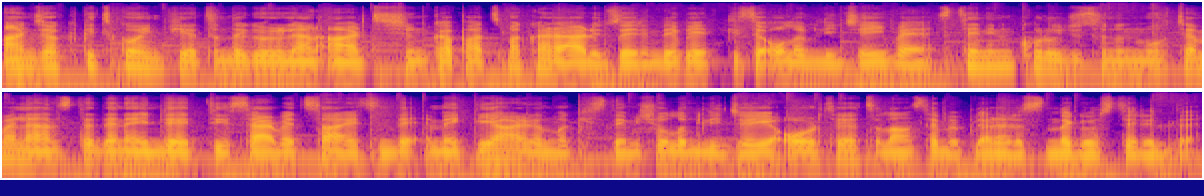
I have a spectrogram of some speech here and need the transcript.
Ancak Bitcoin fiyatında görülen artışın kapatma kararı üzerinde bir etkisi olabileceği ve sitenin kurucusunun muhtemelen siteden elde ettiği servet sayesinde emekliye ayrılmak istemiş olabileceği ortaya atılan sebepler arasında gösterildi.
